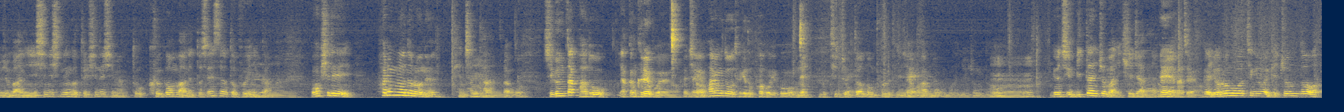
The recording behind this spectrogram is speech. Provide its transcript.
요즘 음. 많이 신으시는 것들 신으시면 또 그것만의 또 센스가 또 보이니까 음. 확실히 활용면으로는 괜찮다라고. 지금 딱 봐도 약간 그래 보여요. 그쵸. 네, 활용도 되게 높아 보이고. 네. 뭐 뒤쪽도 네. 한번 보여드리자고 네. 하면 뭐이 정도. 음. 이건 지금 밑단이 좀 많이 길잖아요. 네 맞아요. 그러니까 이런 거 같은 경우 이렇게 좀 더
